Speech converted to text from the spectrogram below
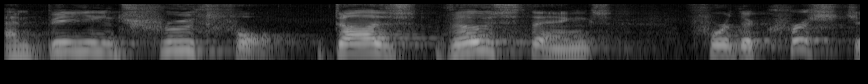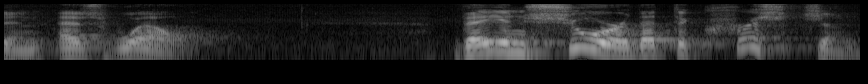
and being truthful does those things for the Christian as well. They ensure that the Christian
